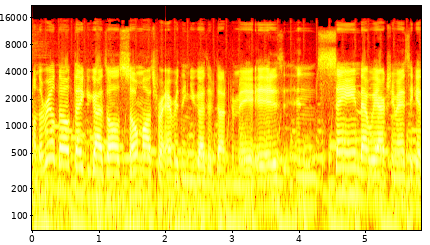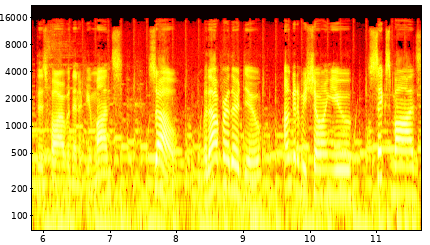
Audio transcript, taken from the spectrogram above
On the real note, thank you guys all so much for everything you guys have done for me. It is insane that we actually managed to get this far within a few months. So, without further ado, I'm going to be showing you six mods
